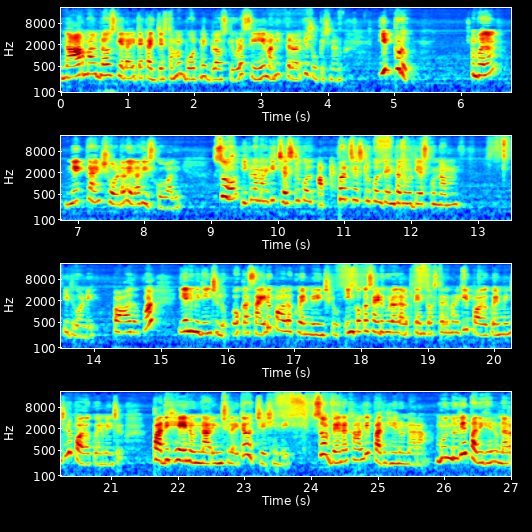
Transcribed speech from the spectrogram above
నార్మల్ బ్లౌజ్కి ఎలా అయితే కట్ చేస్తామో బోట్ నెక్ బ్లౌజ్కి కూడా సేమ్ అని ఇక్కడ వరకు చూపించినాను ఇప్పుడు మనం నెక్ అండ్ షోల్డర్ ఎలా తీసుకోవాలి? సో ఇక్కడ మనకి చెస్ట్ కొల్ అప్పర్ చెస్ట్ కొలత ఎంత నోట్ చేసుకున్నాం? ఇదిగోండి పావుదొక్క ఎనిమిది ఇంచులు. ఒక సైడ్ పావుదొక్క ఎనిమిది ఇంచులు. ఇంకొక సైడ్ కూడా కలిపితే ఎంత వస్తుంది మనకి? పావుదొక్క ఎనిమిది ఇంచులు పావుదొక్క ఎనిమిది ఇంచులు. పదిహేనున్నర ఇంచులు అయితే వచ్చేసింది. సో వెనకాలది పదిహేనున్నర ముందుది పదిహేనున్నర.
